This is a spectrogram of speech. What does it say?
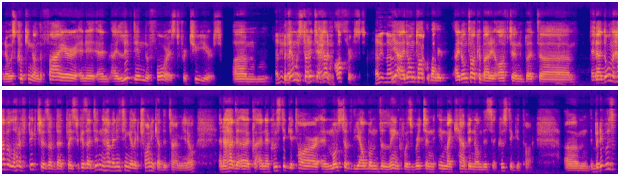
And i was cooking on the fire and, it, and i lived in the forest for two years. Um, but then we started to have offers. I didn't know. yeah this. i don't talk about it. I don't talk about it often but um and i don't have a lot of pictures of that place because i didn't have anything electronic at the time you know? And i had a, an acoustic guitar and most of the album the link was written in my cabin on this acoustic guitar. Um, but it was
